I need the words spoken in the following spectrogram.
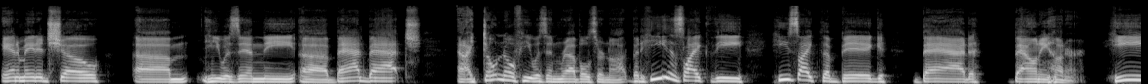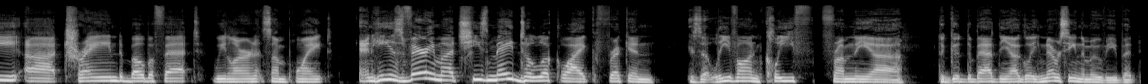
animated show. Um, he was in the uh, Bad Batch, and I don't know if he was in Rebels or not. But he is like the he's like the big bad bounty hunter. He uh, trained Boba Fett. We learn at some point, and he is very much he's made to look like frickin' is it Lee-Van Cleef from the uh, the good, the bad, and the ugly. Never seen the movie, but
